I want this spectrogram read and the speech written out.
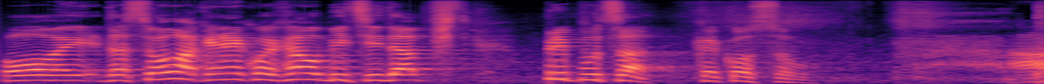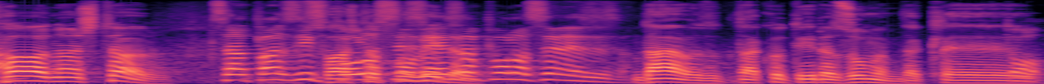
ovaj, da se omakne nekoj haubici da pšt, pripuca ka Kosovu. Pa, znaš šta, Sad pazi, Svašta pola se zezam, pola se ne zezam. da, tako ti razumem. Dakle, To.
